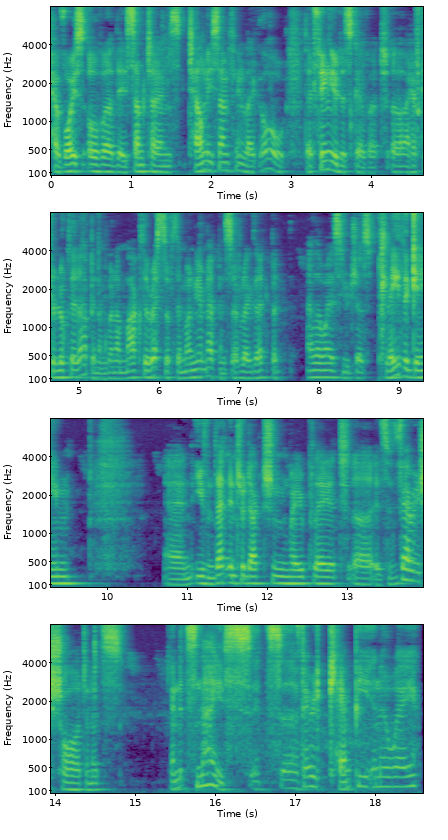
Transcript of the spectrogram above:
per voiceover, they sometimes tell me something like, "Oh, that thing you discovered, uh, I have to look that up, and I'm gonna mark the rest of them on your map and stuff like that." But otherwise, you just play the game. And even that introduction where you play it uh, is very short and it's and it's nice. It's uh, very campy in a way.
